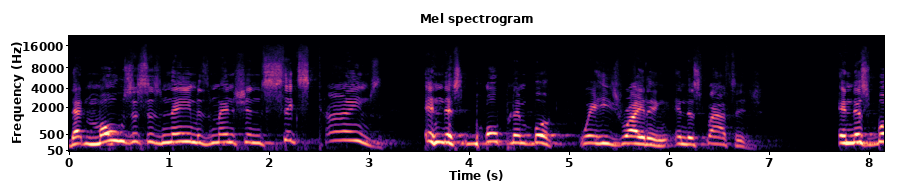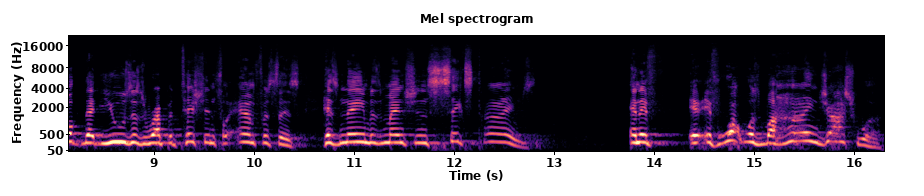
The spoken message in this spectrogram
that Moses' name is mentioned six times in this opening book where he's writing in this passage. In this book that uses repetition for emphasis, his name is mentioned six times. And if, if what was behind Joshua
